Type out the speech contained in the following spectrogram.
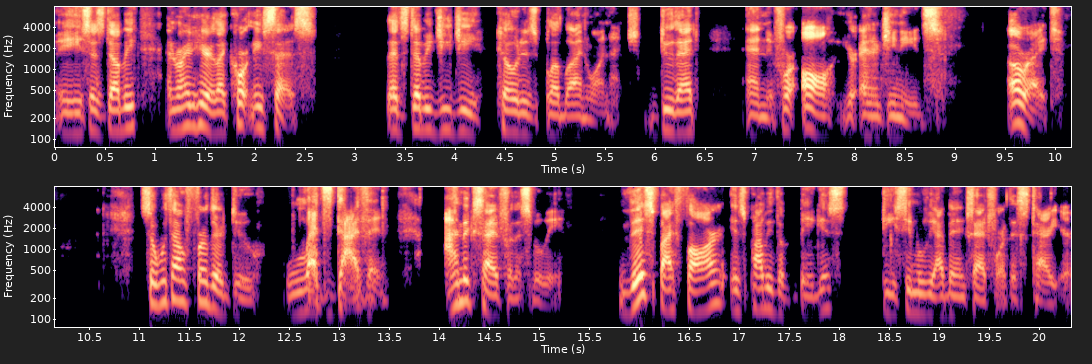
He says Dubby, and right here, like Courtney says, that's WGG. Code is Bloodline1. Do that and for all your energy needs. All right. So without further ado, let's dive in. I'm excited for this movie. This by far is probably the biggest DC movie I've been excited for this entire year.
